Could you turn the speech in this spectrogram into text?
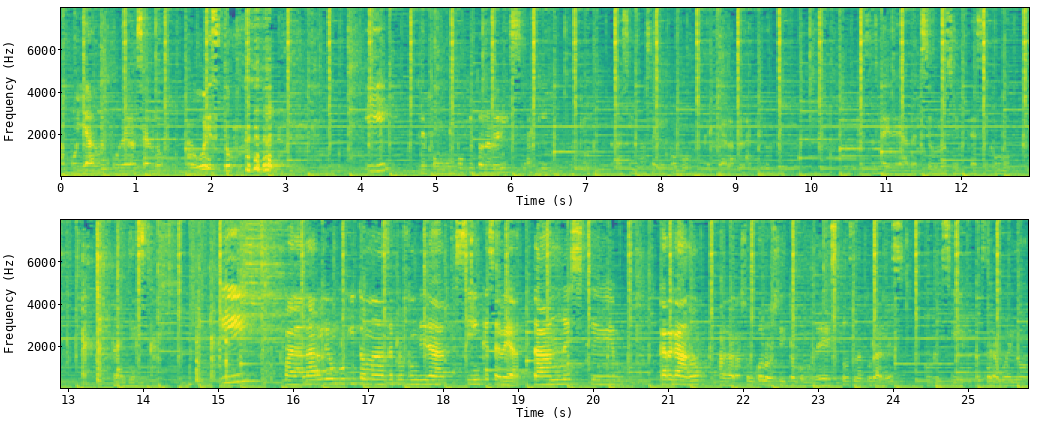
apoyarlo y poder hacerlo. Hago esto y le pongo un poquito la nariz para darle un poquito más de profundidad sin que se vea tan este, cargado, agarras un colorcito como de estos naturales, por decir, será bueno,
